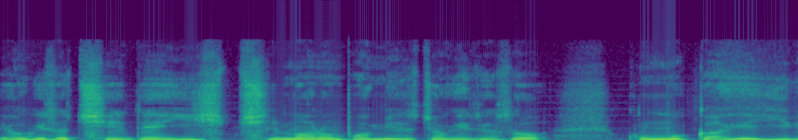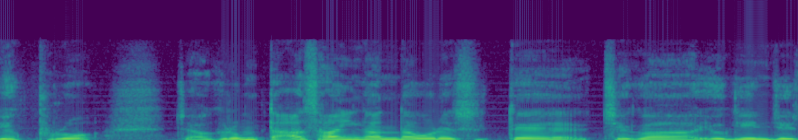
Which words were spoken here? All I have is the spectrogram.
여기서 최대 27만 원 범위에서 정해져서 공모가액의 200%. 자, 그럼 따상이 간다고 그랬을 때 제가 여기 이제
